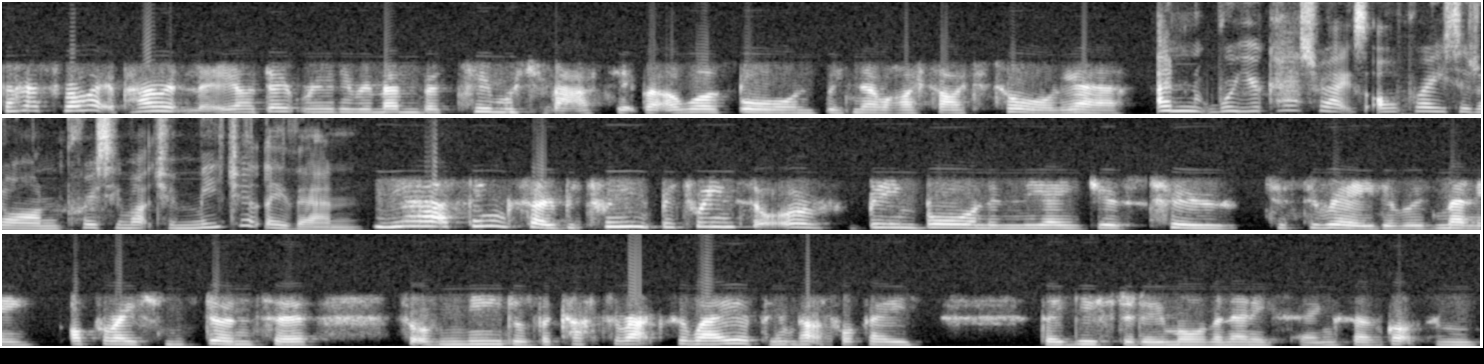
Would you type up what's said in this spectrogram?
That's right, apparently. I don't really remember too much about it, but I was born with no eyesight at all, yeah. And were your cataracts operated on pretty much immediately then? Yeah, I think so. Between between sort of being born in the age of two to three, there was many operations done to sort of needle the cataracts away. I think that's what they they used to do more than anything. So I've got some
